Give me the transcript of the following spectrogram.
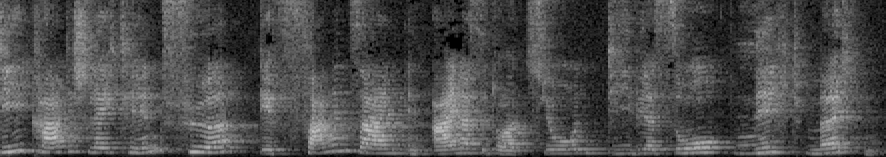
Die Karte schlechthin für Gefangensein in einer Situation, die wir so nicht möchten.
